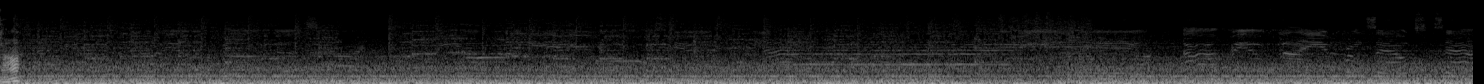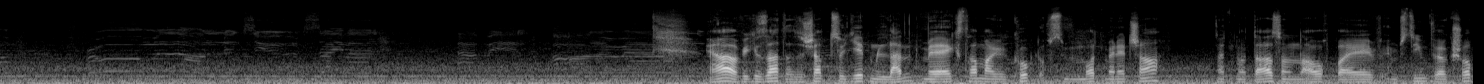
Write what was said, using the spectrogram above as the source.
Na? Ja, wie gesagt, also ich habe zu jedem Land mehr extra mal geguckt, ob es im Mod Manager, nicht nur da, sondern auch bei im Steam Workshop,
